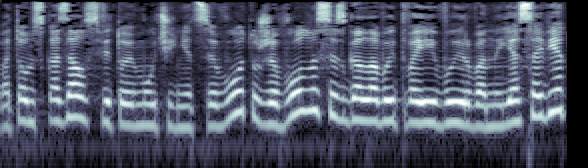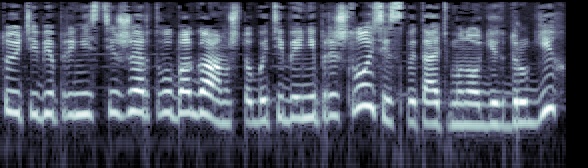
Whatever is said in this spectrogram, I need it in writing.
Потом сказал святой мученице, «Вот уже волосы с головы твоей вырваны. Я советую тебе принести жертву богам, чтобы тебе не пришлось испытать многих других,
